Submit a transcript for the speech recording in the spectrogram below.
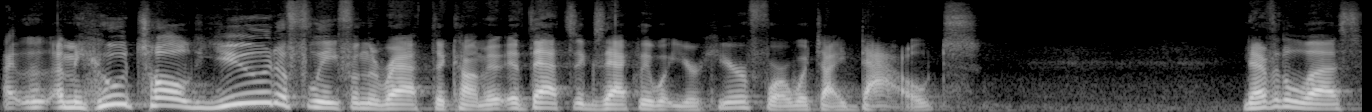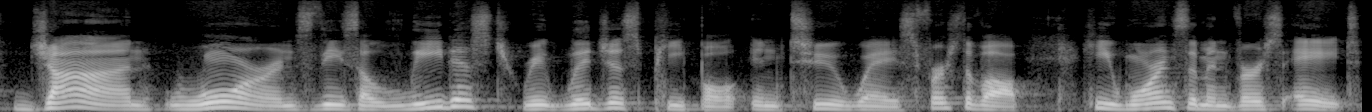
I, I mean, who told you to flee from the wrath to come? If that's exactly what you're here for, which I doubt. Nevertheless, John warns these elitist religious people in two ways. First of all, he warns them in verse 8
